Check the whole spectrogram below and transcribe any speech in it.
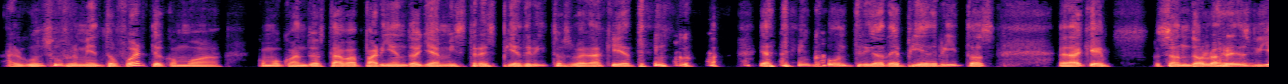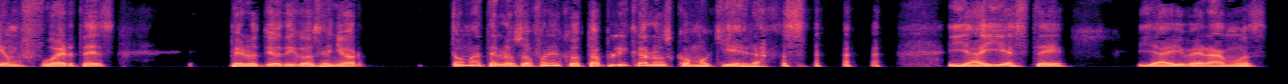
algún sufrimiento fuerte, como, como cuando estaba pariendo ya mis tres piedritos, ¿verdad? Que ya tengo, ya tengo un trío de piedritos, ¿verdad? Que son dolores bien fuertes, pero yo digo, Señor, tómate los ofrezco, tú aplícalos como quieras. y ahí este, y ahí veramos.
